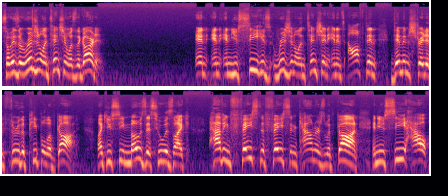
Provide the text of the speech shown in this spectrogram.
So his original intention was the garden. And, and, and you see his original intention, and it's often demonstrated through the people of God. Like you see Moses, who was like having face to face encounters with God, and you see how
